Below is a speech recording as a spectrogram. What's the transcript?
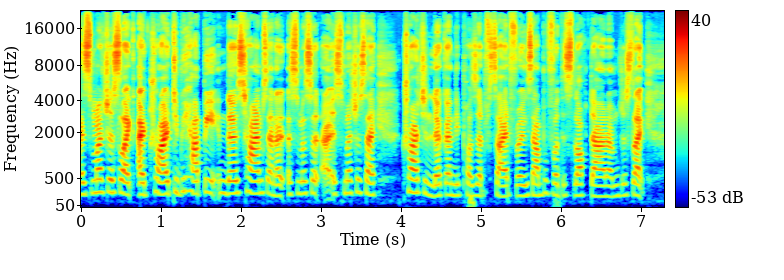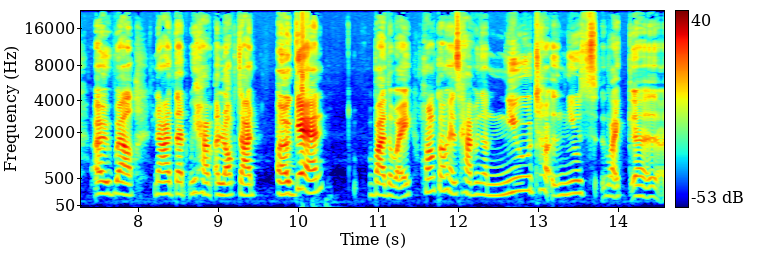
as much as like I try to be happy in those times and as much as, as much as I try to look on the positive side for example for this lockdown I'm just like oh well now that we have a lockdown again by the way, Hong Kong is having a new t- new like uh,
